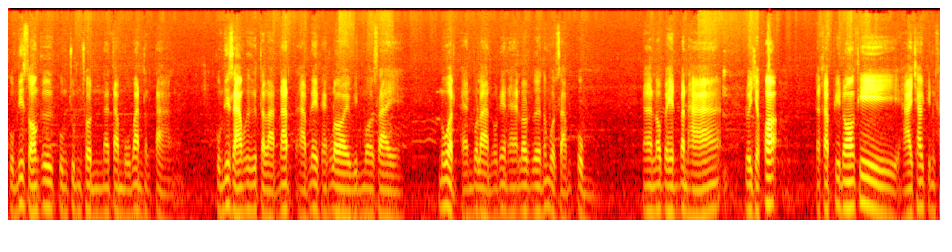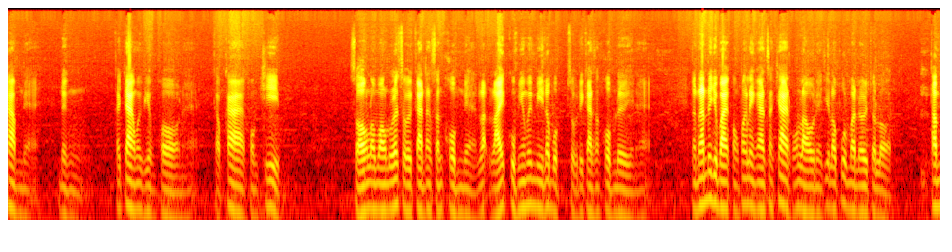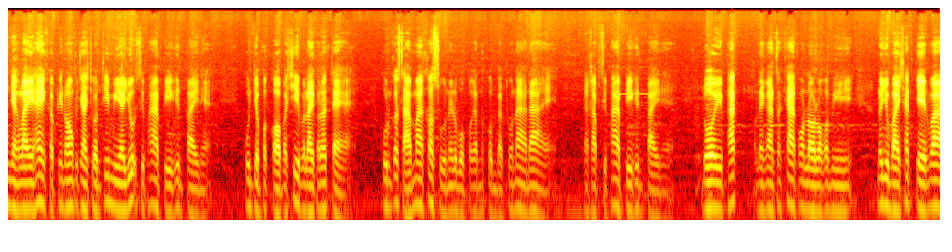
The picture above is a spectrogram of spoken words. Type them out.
กลุ่มที่ 2 คือกลุ่มชุมชนนะตามหมู่บ้านต่างๆ กลุ่มที่ 3 คือตลาดนัดหาบเล่แผงลอยวินมอไซค์นวดแผนโบราณพวกนี้นะฮะเราเดินทั้งหมด 3 กลุ่มนะเราไปเห็นปัญหาโดยเฉพาะนะครับพี่น้องที่หาเช้ากินค่ำเนี่ยหนึ่งค่าจ้างไม่เพียงพอนะฮะกับค่าของชีพ สองเรามองดูแลสวัสดิการทางสังคมเนี่ยหลายกลุ่มยังไม่มีระบบสวัสดิการสังคมเลยนะฮะดังนั้นนโยบายของพรรคแรงงานสังชาติของเราเนี่ยที่เราพูดมาโดยตลอดทำอย่างไรให้กับพี่น้องประชาชนที่มีอายุ 15 ปีขึ้นไปเนี่ยคุณจะประกอบอาชีพอะไรก็แล้วแต่ คุณก็สามารถเข้าสู่ในระบบประกันสังคมแบบทั่วหน้าได้นะครับ 15 ปีขึ้นไปเนี่ยโดยพรรคแรงงานสังชาติของเราเราก็มีนโยบายชัดเจนว่า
